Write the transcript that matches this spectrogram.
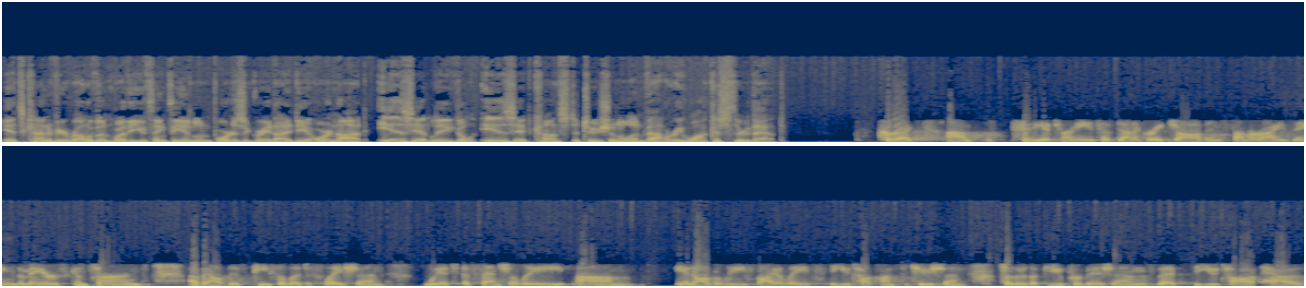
it's kind of irrelevant whether you think the inland port is a great idea or not. Is it legal? Is it constitutional? And Valerie, walk us through that. Correct. Um, city attorneys have done a great job in summarizing the mayor's concerns about this piece of legislation, which essentially um, in our belief, violates the Utah Constitution. So there's a few provisions that the Utah has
